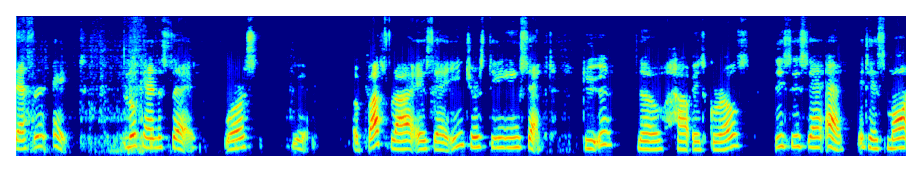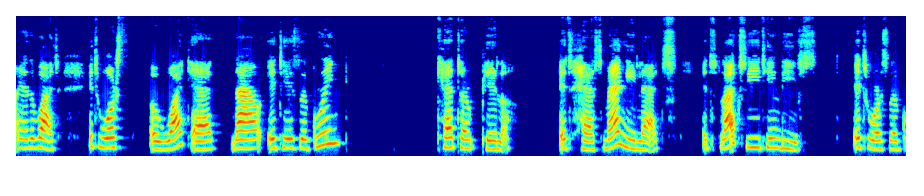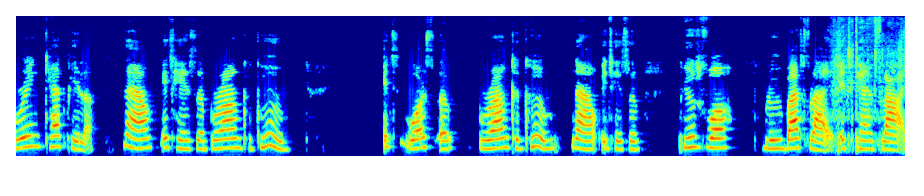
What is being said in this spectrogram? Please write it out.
Lesson 8 Look and say, here? A butterfly is an interesting insect. Do you know how it grows? This is an egg. It is small and white. It was a white egg. Now it is a green caterpillar. It has many legs. It likes eating leaves. It was a green caterpillar. Now it is a brown cocoon. It was a brown cocoon. Now it is a beautiful blue butterfly. It can fly.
